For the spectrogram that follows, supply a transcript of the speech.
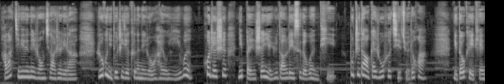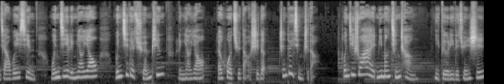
好了，今天的内容就到这里啦。如果你对这节课的内容还有疑问，或者是你本身也遇到类似的问题，不知道该如何解决的话，你都可以添加微信文姬零幺幺，文姬的全拼零幺幺，来获取导师的针对性指导。文姬说爱，迷茫情场，你得力的军师。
